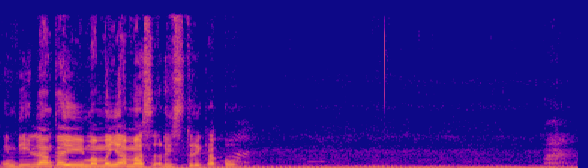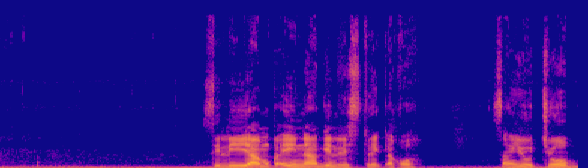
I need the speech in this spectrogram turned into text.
Hindi lang kay mamaya mas restrict ako. Si Liam kaina, gin-restrict ako. Sa YouTube.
